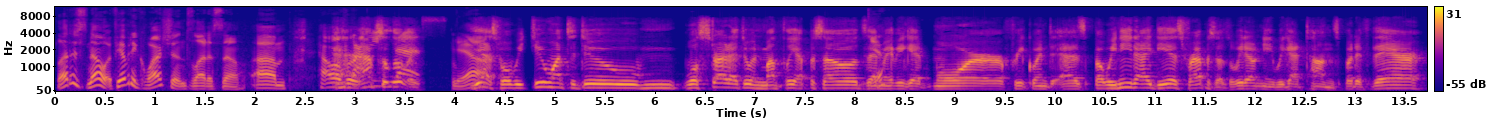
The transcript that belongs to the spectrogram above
let us know. If you have any questions, let us know. Um, however, Absolutely. Yes. Yeah, Yes, what we do want to do, mm, we'll start out doing monthly episodes and Yeah. maybe get more frequent as, but we need ideas for episodes. We don't need, we got tons. But if there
